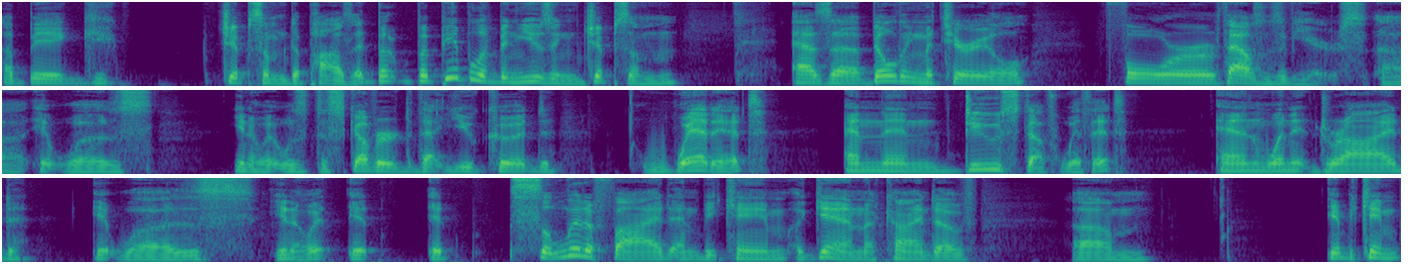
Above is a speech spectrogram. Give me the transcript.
a big gypsum deposit, but but people have been using gypsum as a building material for thousands of years. Uh, it was, you know, it was discovered that you could wet it and then do stuff with it, and when it dried, it was, you know, it it it solidified and became again a kind of um, it became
